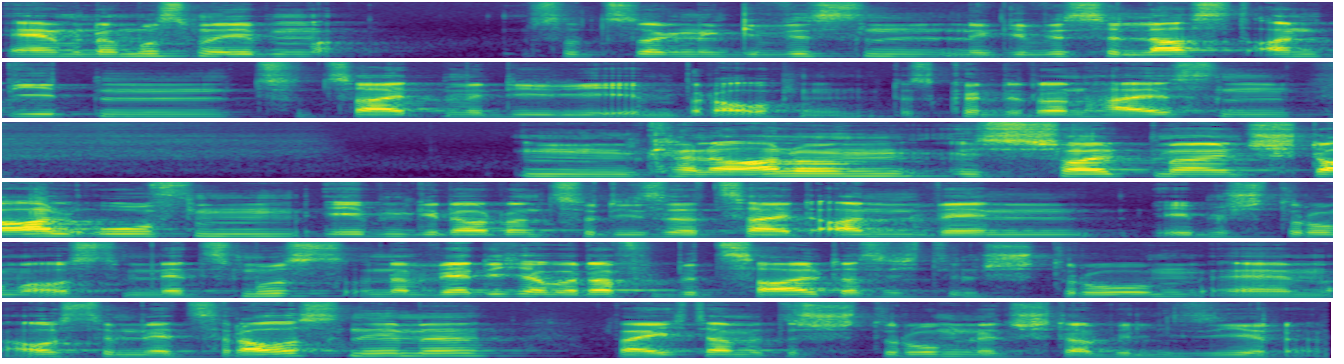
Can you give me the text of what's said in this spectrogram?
Ähm, und da muss man eben sozusagen eine, gewissen, eine gewisse Last anbieten zu Zeiten, wenn die die eben brauchen. Das könnte dann heißen, hm, keine Ahnung, ich schalte meinen Stahlofen eben genau dann zu dieser Zeit an, wenn eben Strom aus dem Netz muss. Und dann werde ich aber dafür bezahlt, dass ich den Strom ähm, aus dem Netz rausnehme, weil ich damit das Stromnetz stabilisiere.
